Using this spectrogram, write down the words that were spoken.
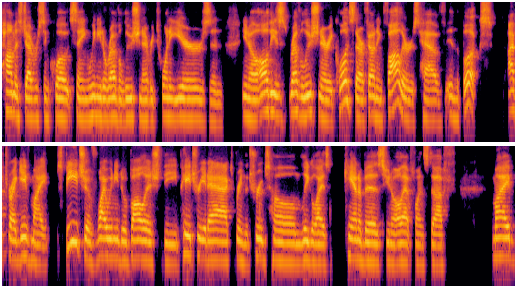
Thomas Jefferson quotes saying we need a revolution every 20 years and you know all these revolutionary quotes that our founding fathers have in the books. After I gave my speech of why we need to abolish the Patriot Act, bring the troops home, legalize cannabis, you know, all that fun stuff. My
